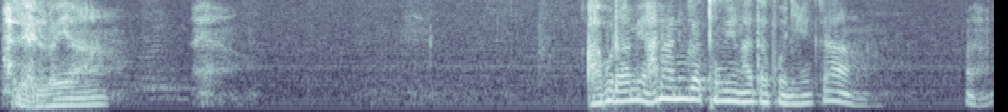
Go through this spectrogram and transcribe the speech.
할렐루야. 아브라함이 하나님과 동행하다 보니까 어,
